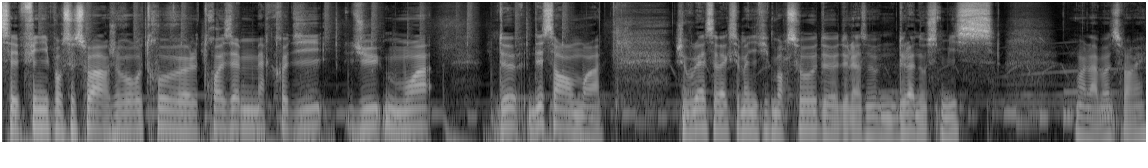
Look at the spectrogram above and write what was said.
c'est fini pour ce soir. Je vous retrouve le troisième mercredi du mois de décembre. Je vous laisse avec ce magnifique morceau de, de, la, Smith. Voilà, bonne soirée.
